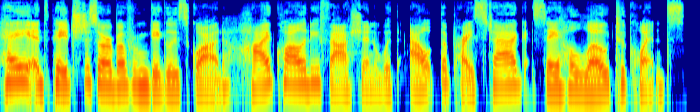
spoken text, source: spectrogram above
Hey, it's Paige DeSorbo from Giggly Squad. High quality fashion without the price tag. Say hello to Quince.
